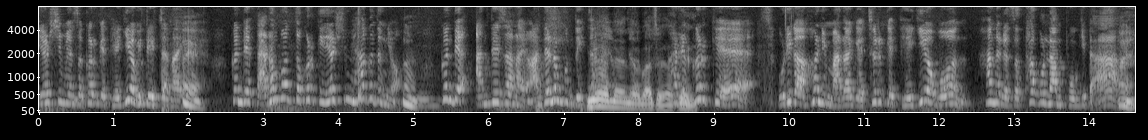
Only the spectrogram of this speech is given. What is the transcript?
열심히 해서 그렇게 대기업이 됐잖아요. 네. 근데 다른 분도 그렇게 열심히 하거든요. 응. 근데 안 되잖아요. 안 되는 분도 있잖아요. 네, 네? 네, 맞아요. 가령 예. 그렇게 우리가 흔히 말하기에 저렇게 대기업은 하늘에서 타고난 복이다. 네.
